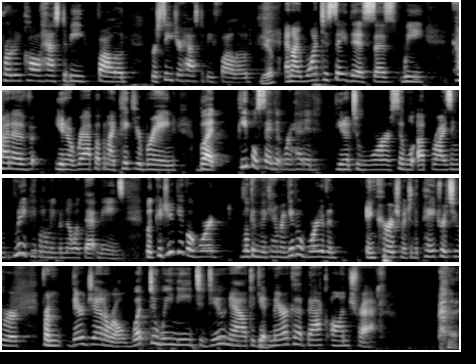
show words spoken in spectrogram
protocol has to be followed. Procedure has to be followed. Yep. And I want to say this as we kind of, you know, wrap up and I pick your brain, but people say that we're headed, you know, to war, civil uprising. Many people don't even know what that means. But could you give a word, look into the camera and give a word of encouragement to the patriots who are from their general? What do we need to do now to get America back on track?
